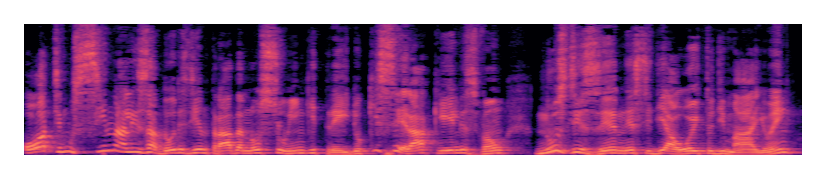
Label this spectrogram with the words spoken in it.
ótimos sinalizadores de entrada no swing trade. O que será que eles vão nos dizer nesse dia 8 de maio, hein?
